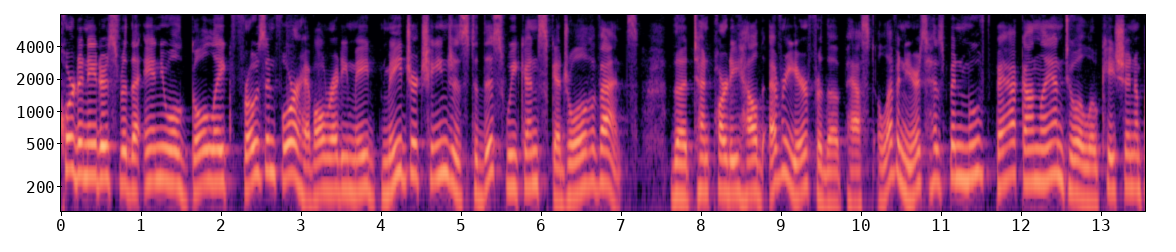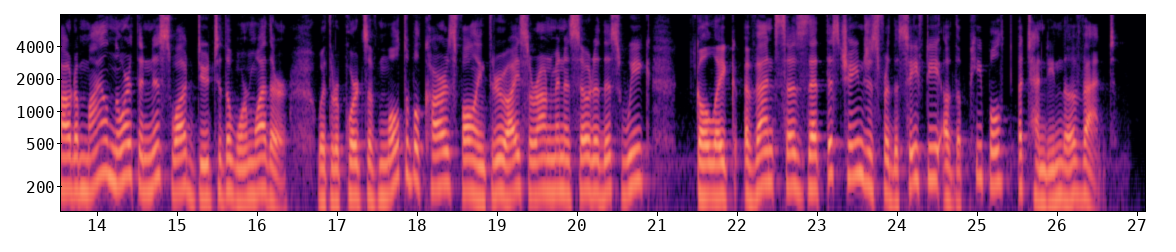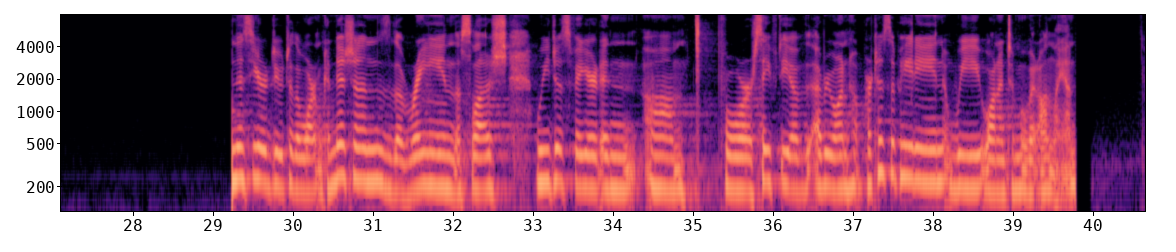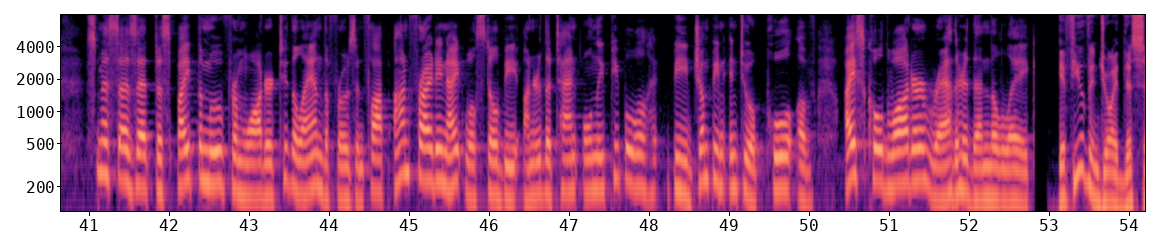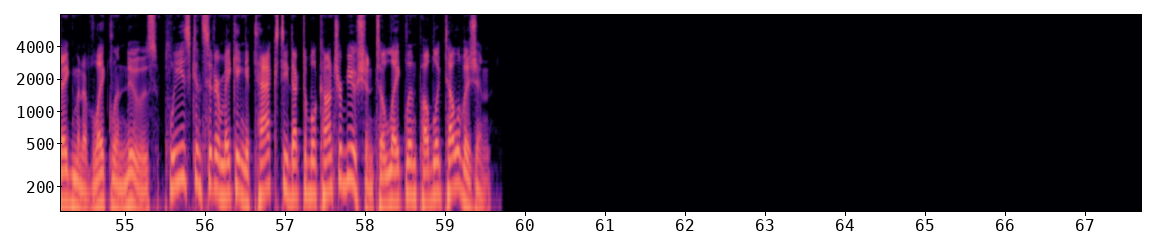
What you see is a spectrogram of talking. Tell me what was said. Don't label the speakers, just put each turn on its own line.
Coordinators for the annual Gull Lake Frozen Four have already made major changes to this weekend's schedule of events. The tent party held every year for the past 11 years has been moved back on land to a location about a mile north in Nisswa due to the warm weather. With reports of multiple cars falling through ice around Minnesota this week, Gull Lake event says that this change is for the safety of the people attending the event.
This year, due to the warm conditions, the rain, the slush, we just figured in um, for safety of everyone participating, we wanted to move it on land.
Smith says that despite the move from water to the land, the frozen flop on Friday night will still be under the tent, only people will be jumping into a pool of ice cold water rather than the lake.
If you've enjoyed this segment of Lakeland News, please consider making a tax-deductible contribution to Lakeland Public Television.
